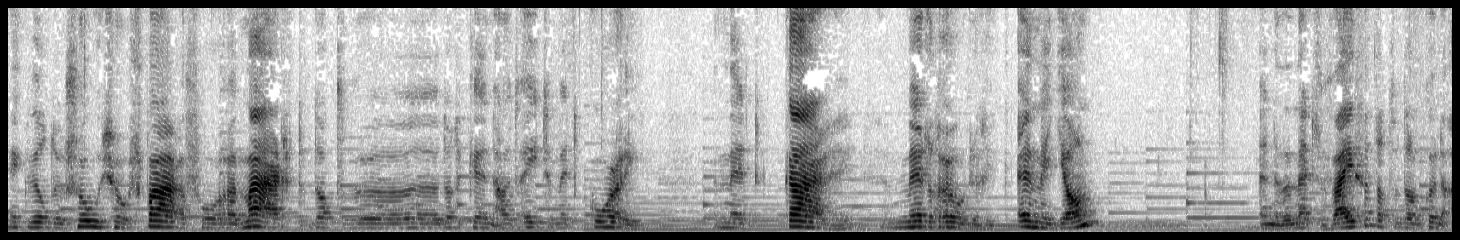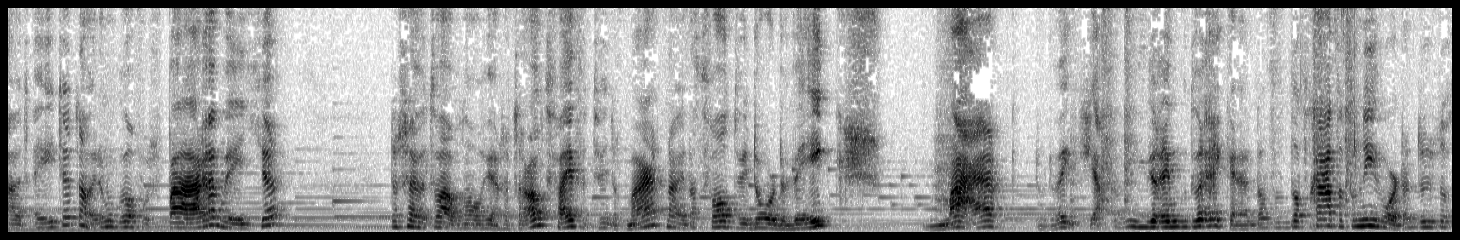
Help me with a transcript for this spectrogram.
Ik wil dus sowieso sparen voor uh, maart dat, we, uh, dat ik kan uit eten met Corrie, met Karin, met Roderick en met Jan. En we met z'n vijven, dat we dan kunnen uit eten. Nou, daar moet ik wel voor sparen, weet je. Dan zijn we 12,5 jaar getrouwd, 25 maart. Nou ja, dat valt weer door de week. Maar, door de week, ja, iedereen moet werken. Dat, dat gaat het er niet worden. Dus dat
